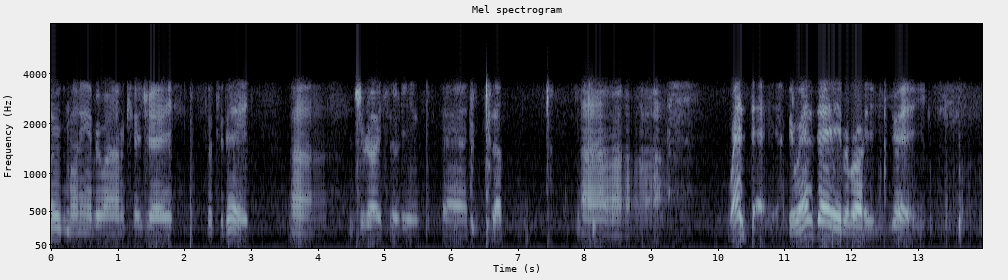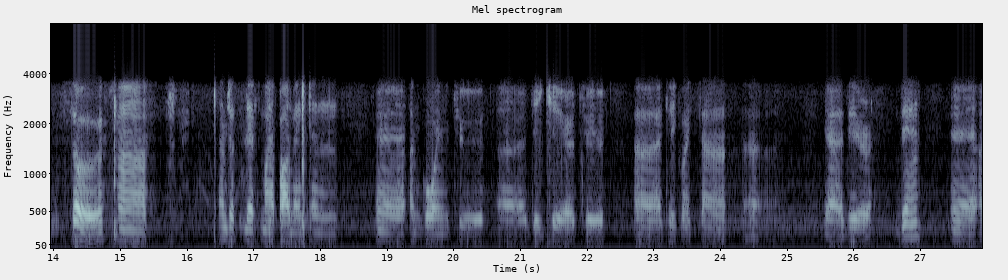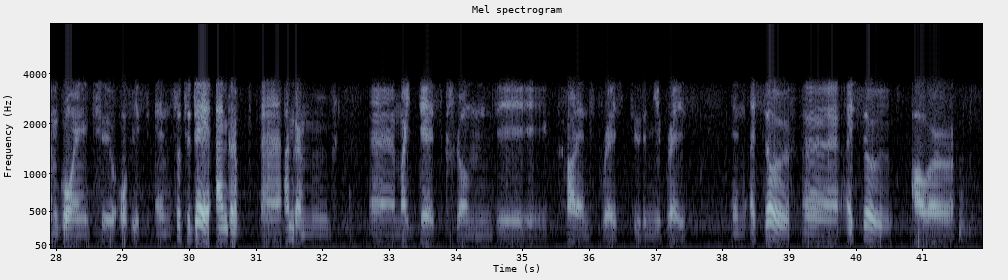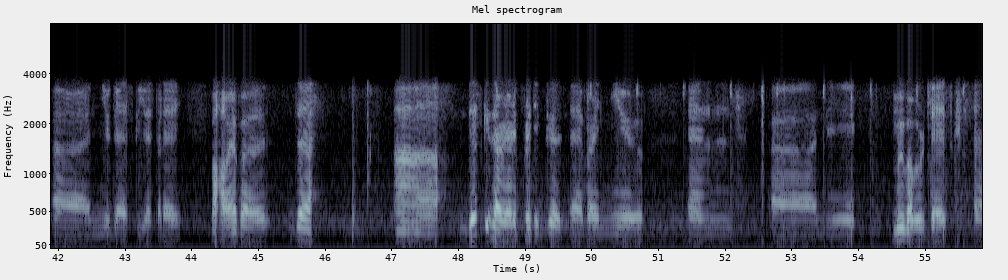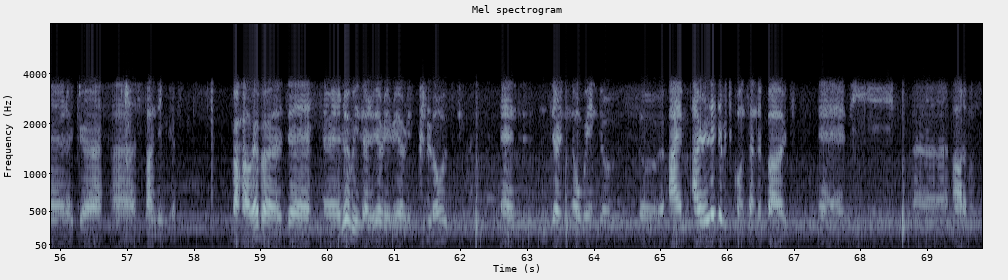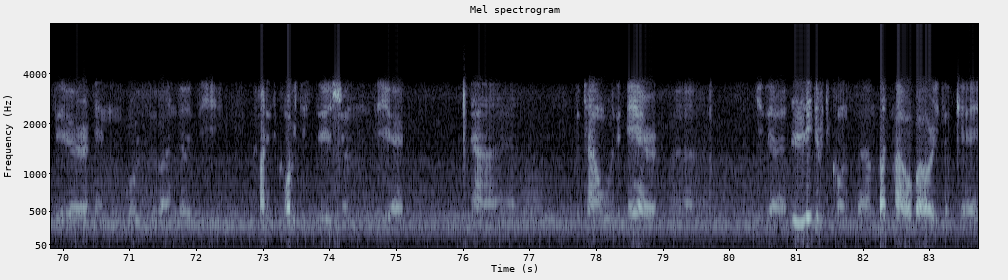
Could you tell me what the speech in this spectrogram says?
Hello, good morning everyone. I'm KJ. So today, uh, July 13th, uh, it's uh, uh, Wednesday. Happy Wednesday, everybody! Yay! So, uh, I'm just left my apartment and uh, I'm going to uh, daycare to uh, take my son. Uh, yeah, there. Then uh, I'm going to office, and so today I'm gonna uh, I'm gonna move uh, my desk from the current place to the new place. And I saw uh, I saw our uh, new desk yesterday, but however the uh, desks are really pretty good, uh, very new, and uh, the movable desk, uh, like a uh, uh, standing desk. But however, the uh, room is really, really closed, and there's no windows. So I'm a little bit concerned about uh, the uh, atmosphere and also under the current COVID situation, the uh, the town with air uh, is a little bit concerned. But now overall it's okay.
